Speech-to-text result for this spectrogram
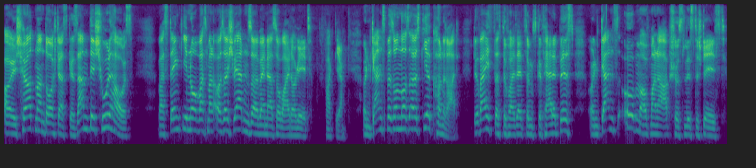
Euch hört man durch das gesamte Schulhaus. Was denkt ihr nur, was mal aus euch werden soll, wenn das so weitergeht? fragt er. Und ganz besonders aus dir, Konrad. Du weißt, dass du versetzungsgefährdet bist und ganz oben auf meiner Abschussliste stehst.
